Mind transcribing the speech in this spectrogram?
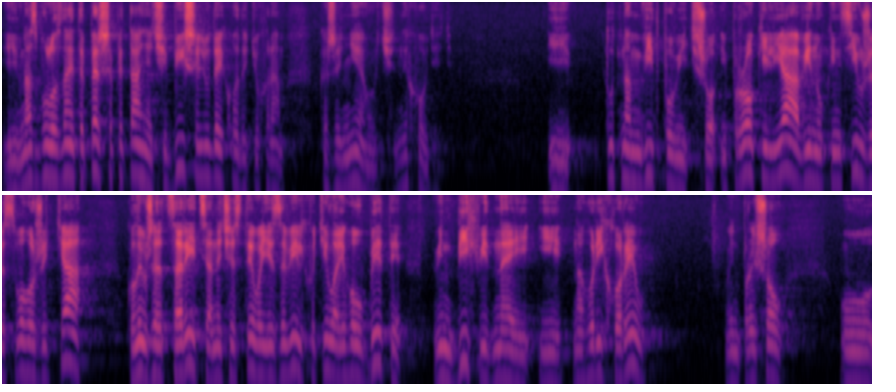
І в нас було, знаєте, перше питання, чи більше людей ходить у храм? Каже, ні, отче, не ходять. І тут нам відповідь, що і пророк Ілля, він у кінці вже свого життя, коли вже цариця нечестива Єзавіль хотіла його вбити, він біг від неї і на горі хорив, він пройшов у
